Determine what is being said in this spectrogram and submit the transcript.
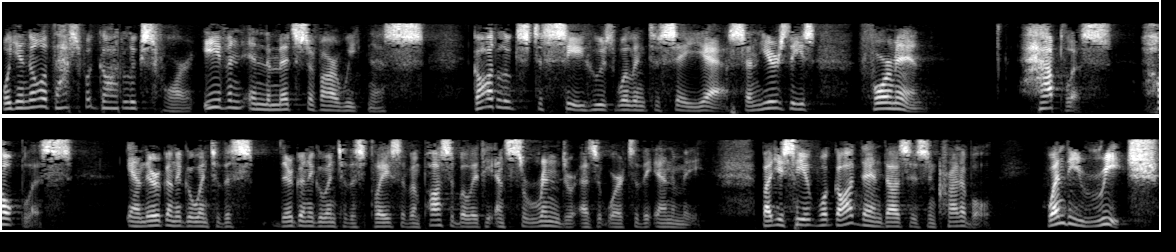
Well, you know, that's what God looks for, even in the midst of our weakness. God looks to see who's willing to say yes. And here's these four men, hapless, helpless, and they're going to go into this. They're going to go into this place of impossibility and surrender, as it were, to the enemy. But you see, what God then does is incredible. When they reach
